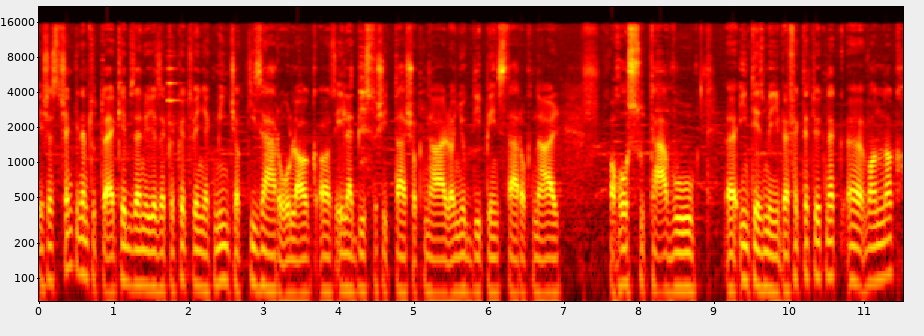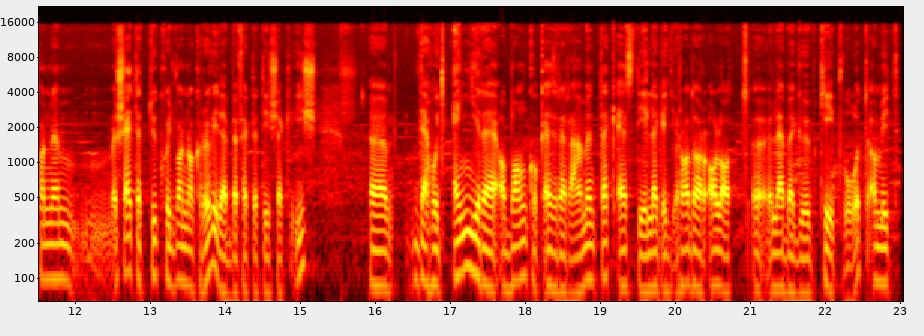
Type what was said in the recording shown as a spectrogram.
És ezt senki nem tudta elképzelni, hogy ezek a kötvények mind csak kizárólag az életbiztosításoknál, a nyugdíjpénztároknál, a hosszú távú intézményi befektetőknek vannak, hanem sejtettük, hogy vannak rövidebb befektetések is, de hogy ennyire a bankok ezre rámentek, ez tényleg egy radar alatt lebegő kép volt, amit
